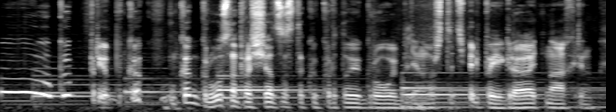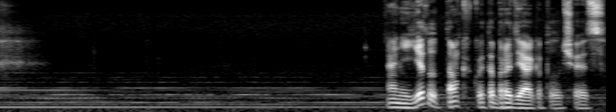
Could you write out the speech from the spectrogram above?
О, Как, как, грустно прощаться с такой крутой игрой, блин. Может, а теперь поиграть нахрен. Они едут, там какой-то бродяга, получается.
